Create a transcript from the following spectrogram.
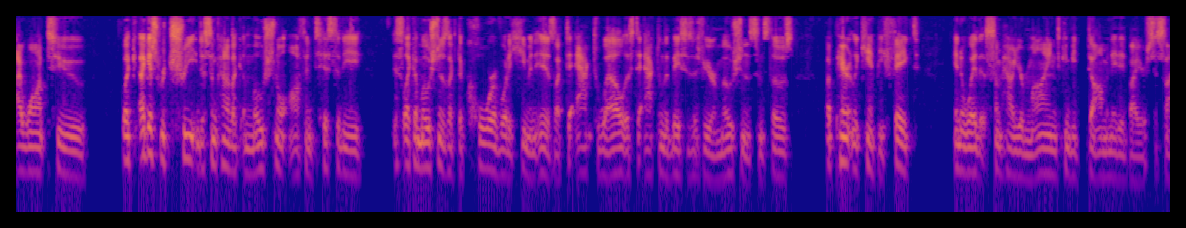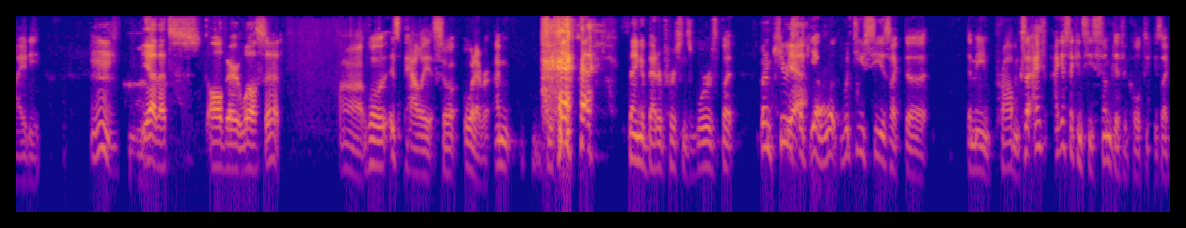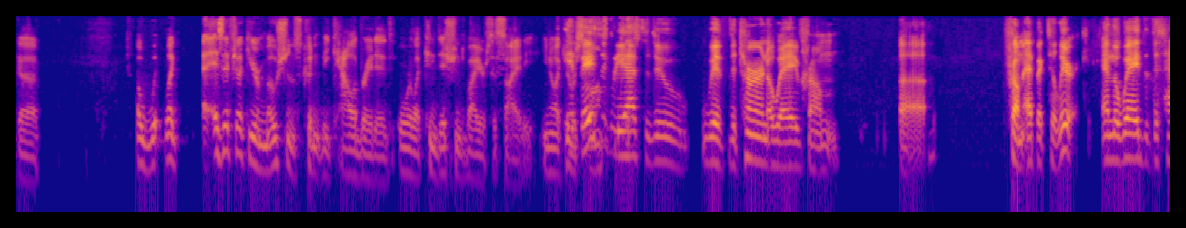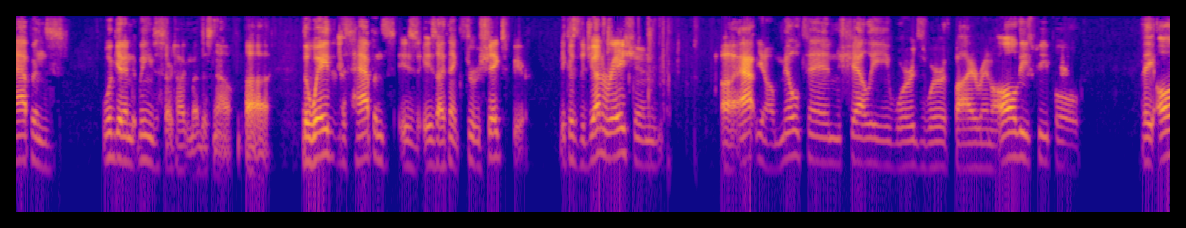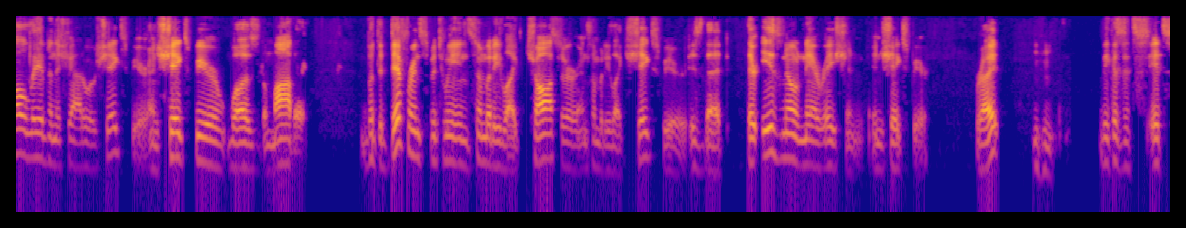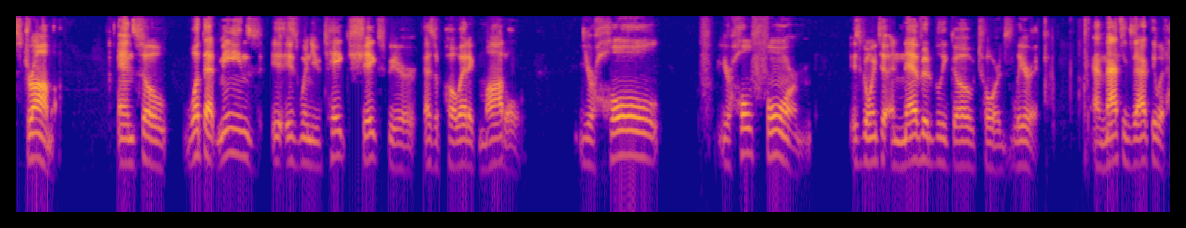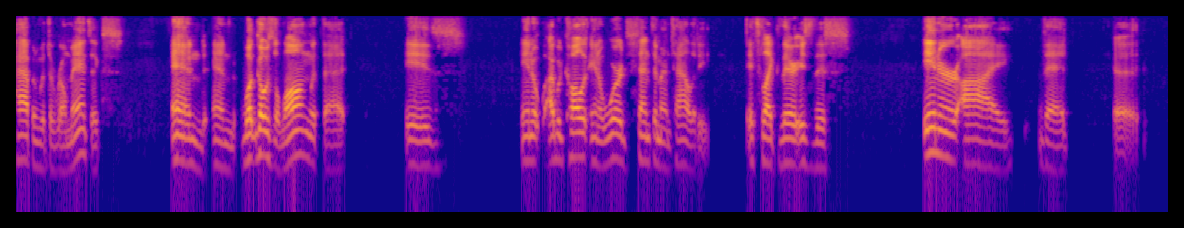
I want to like I guess retreat into some kind of like emotional authenticity. It's like emotion is like the core of what a human is. Like to act well is to act on the basis of your emotions, since those apparently can't be faked in a way that somehow your mind can be dominated by your society. Mm. Uh, yeah, that's all very well said. Uh, well, it's Paglia, so whatever. I'm saying a better person's words, but but I'm curious, yeah. like, yeah, what what do you see as like the the main problem? Because I I guess I can see some difficulties, like a a like as if like your emotions couldn't be calibrated or like conditioned by your society. You know, like it basically has to do with the turn away from uh from epic to lyric, and the way that this happens we'll get into we can just start talking about this now. Uh, the way that this happens is is I think through Shakespeare because the generation uh, you know Milton, Shelley, Wordsworth, Byron, all these people they all lived in the shadow of Shakespeare and Shakespeare was the model. But the difference between somebody like Chaucer and somebody like Shakespeare is that there is no narration in Shakespeare, right? Mm-hmm. Because it's it's drama. And so what that means is when you take Shakespeare as a poetic model, your whole your whole form is going to inevitably go towards lyric. And that's exactly what happened with the romantics. And and what goes along with that is in a, I would call it in a word sentimentality. It's like there is this inner eye that uh,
